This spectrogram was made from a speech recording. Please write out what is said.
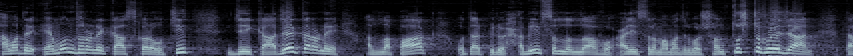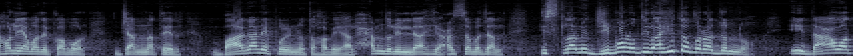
আমাদের এমন ধরনের কাজ করা উচিত যেই কাজের কারণে আল্লাহ পাক ও তার প্রিয় হাবিব সাল্লাহ আলী সাল্লাম আমাদের উপর সন্তুষ্ট হয়ে যান। তাহলেই আমাদের কবর জান্নাতের বাগানে পরিণত হবে। আলহামদুলিল্লাহ আজাবাজাল ইসলামী জীবন অতিবাহিত করার জন্য। এই দাওয়াত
